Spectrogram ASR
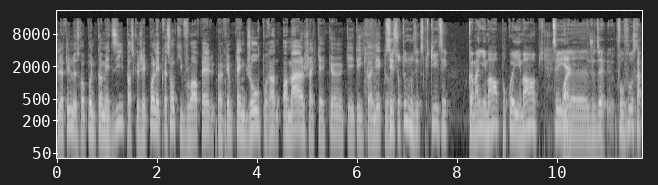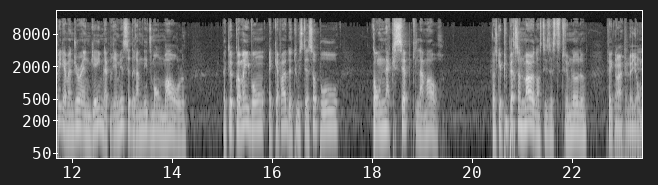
le film ne sera pas une comédie parce que j'ai pas l'impression qu'il vouloir faire un film plein de jokes pour rendre hommage à quelqu'un qui a été iconique. C'est surtout de nous expliquer comment il est mort, pourquoi il est mort. Puis, tu sais, Ouais. euh, je veux dire, faut, faut se rappeler qu'Avenger Endgame, la prémisse, c'est de ramener du monde mort. Là. Fait que là, comment ils vont être capables de twister ça pour qu'on accepte la mort? Parce que plus personne meurt dans ces films-là. Là. Fait que, Ouais, mais là, ils ont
